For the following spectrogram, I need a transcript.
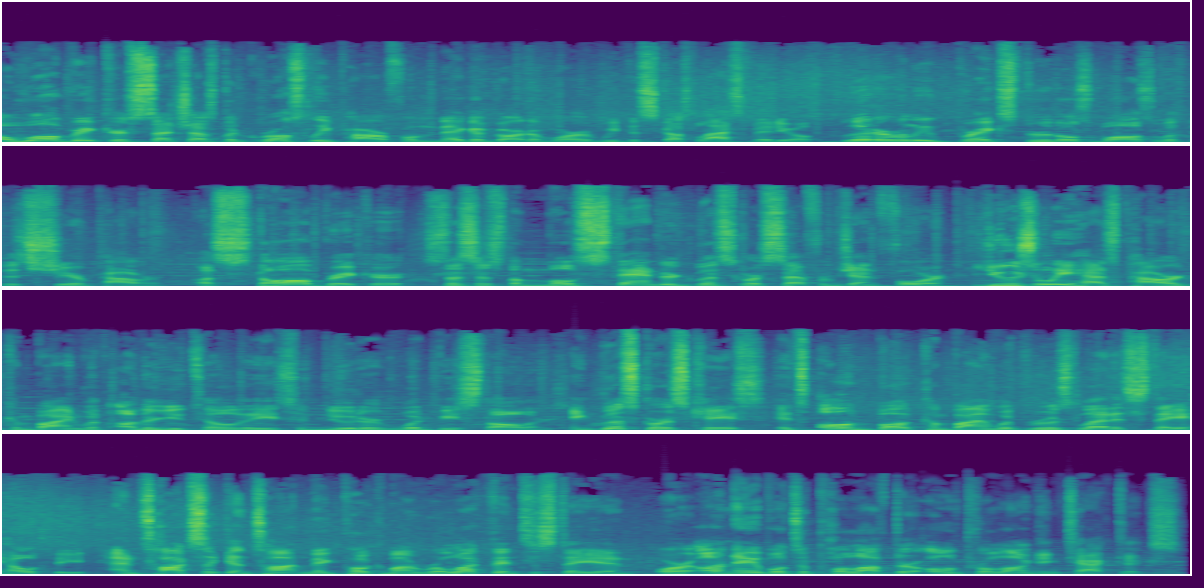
A wall breaker such as the grossly powerful Mega Gardevoir we discussed last video literally breaks through those walls with its sheer power. A stall breaker, such as the most standard Gliscor set from Gen 4, usually has power combined with other utility to neuter would-be stallers. In Gliscor's case, its own bug combined with Roost let it stay healthy, and Toxic and Taunt make Pokemon reluctant to stay in or unable to pull off their own prolonging tactics.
